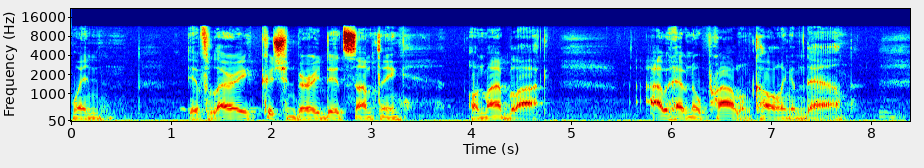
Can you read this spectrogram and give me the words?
when if Larry Cushenberry did something on my block, I would have no problem calling him down. Mm.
